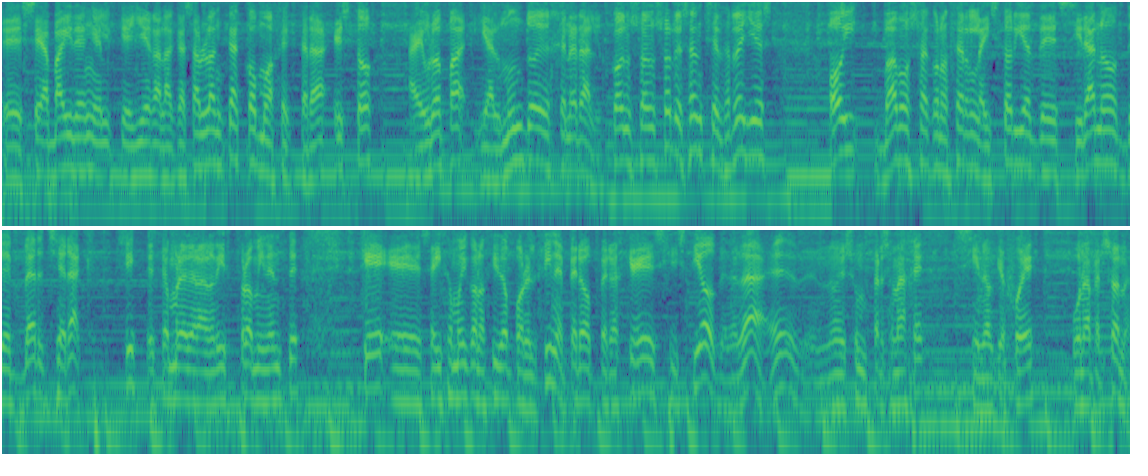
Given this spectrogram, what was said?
eh, sea Biden el que llega a la Casa Blanca, ¿cómo afectará esto a Europa y al mundo en general? Con Sonsoles Sánchez Reyes, hoy vamos a conocer la historia de Cyrano de Bergerac. Sí, este hombre de la nariz prominente que eh, se hizo muy conocido por el cine, pero, pero es que existió, de verdad. ¿eh? No es un personaje, sino que fue una persona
